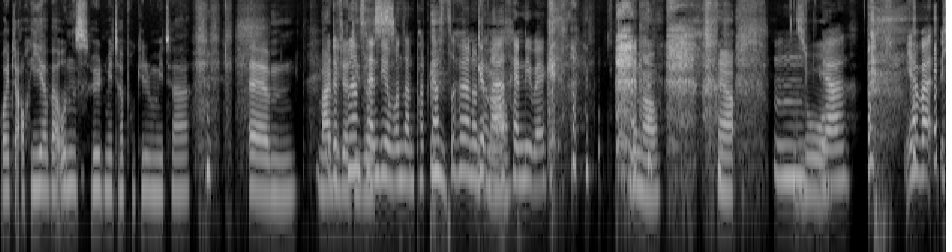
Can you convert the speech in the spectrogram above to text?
heute auch hier bei uns Höhenmeter pro Kilometer. ähm, mal Wir wieder dieses Handy, um unseren Podcast zu hören und genau. danach Handy weg. genau. Ja. Mm, so. Ja. Ja, aber ich,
